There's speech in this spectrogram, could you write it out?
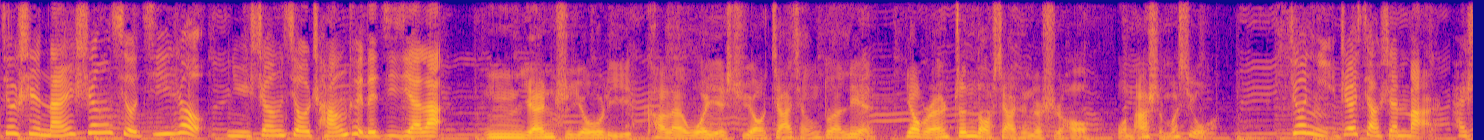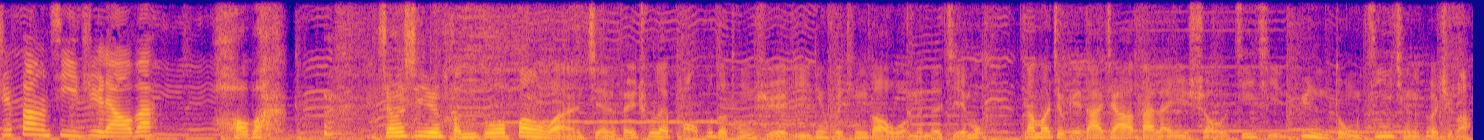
就是男生秀肌肉，女生秀长腿的季节了。嗯，言之有理。看来我也需要加强锻炼，要不然真到夏天的时候，我拿什么秀啊？就你这小身板，还是放弃治疗吧。好吧，相信很多傍晚减肥出来跑步的同学一定会听到我们的节目，那么就给大家带来一首激起运动激情的歌曲吧。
